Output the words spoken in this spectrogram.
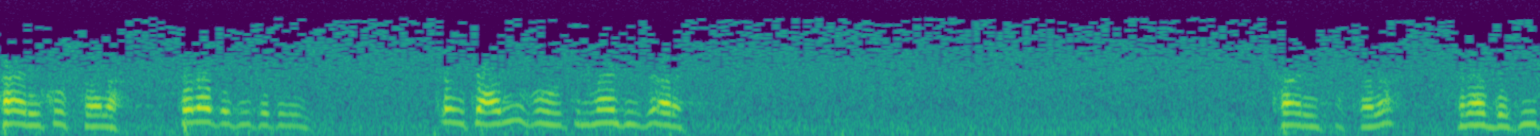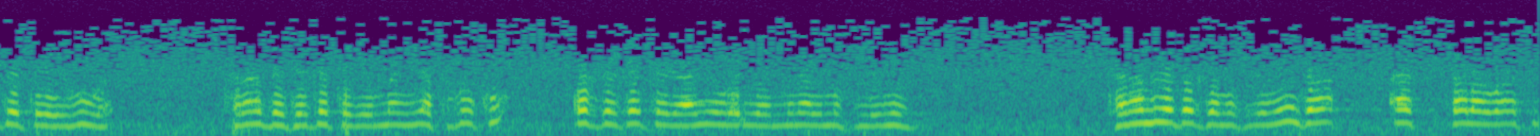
taariku salaa salaada kii ka kay tacriifuhu tilmaantiisa arag taariku salaa salaada kii ka tegay huwa salaada ka ka tegay man yatruku qofka ka tegaayo waya min almuslimiin kana mida dadka muslimiinta asalawaati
